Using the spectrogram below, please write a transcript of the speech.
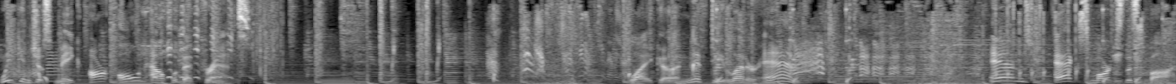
we can just make our own alphabet friends. Like a nifty letter N. And X marks the spot.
